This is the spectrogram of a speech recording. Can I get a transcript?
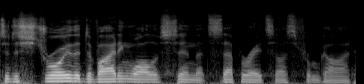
To destroy the dividing wall of sin that separates us from God.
